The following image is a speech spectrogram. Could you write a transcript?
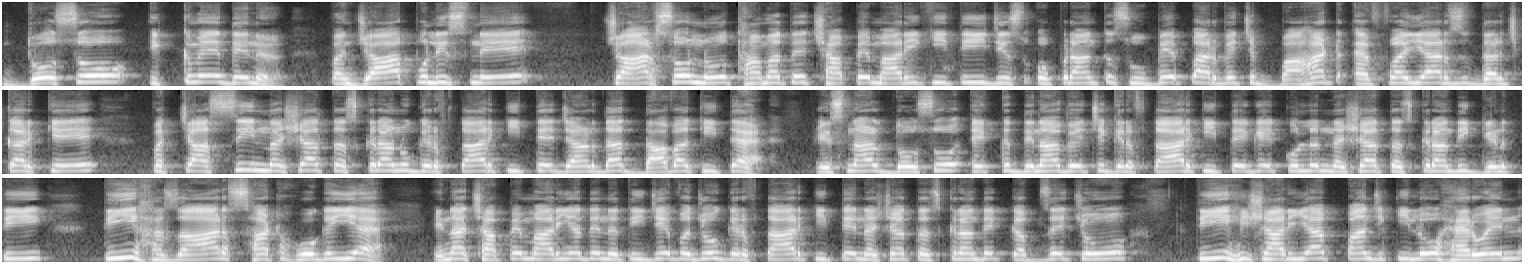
201ਵੇਂ ਦਿਨ ਪੰਜਾਬ ਪੁਲਿਸ ਨੇ 409 ਥਾਵਾਂ ਤੇ ਛਾਪੇਮਾਰੀ ਕੀਤੀ ਜਿਸ ਉਪਰੰਤ ਸੂਬੇ ਭਰ ਵਿੱਚ 62 ਐਫ ਆਈ ਆਰਜ਼ ਦਰਜ ਕਰਕੇ 85 ਨਸ਼ਾ ਤਸਕਰਾਂ ਨੂੰ ਗ੍ਰਿਫਤਾਰ ਕੀਤੇ ਜਾਣ ਦਾ ਦਾਅਵਾ ਕੀਤਾ ਹੈ। ਇਸ ਨਾਲ 201 ਦਿਨਾਂ ਵਿੱਚ ਗ੍ਰਿਫਤਾਰ ਕੀਤੇ ਗਏ ਕੁੱਲ ਨਸ਼ਾ ਤਸਕਰਾਂ ਦੀ ਗਿਣਤੀ 30060 ਹੋ ਗਈ ਹੈ। ਇਨ੍ਹਾਂ ਛਾਪੇਮਾਰੀਆਂ ਦੇ ਨਤੀਜੇ ਵਜੋਂ ਗ੍ਰਿਫਤਾਰ ਕੀਤੇ ਨਸ਼ਾ ਤਸਕਰਾਂ ਦੇ ਕਬਜ਼ੇ ਚੋਂ 30.5 ਕਿਲੋ ਹੈਰੋਇਨ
